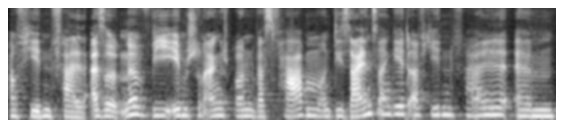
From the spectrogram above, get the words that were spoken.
Auf jeden Fall. Also, ne, wie eben schon angesprochen, was Farben und Designs angeht, auf jeden Fall. Ähm,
